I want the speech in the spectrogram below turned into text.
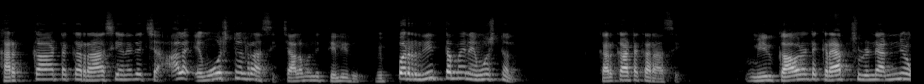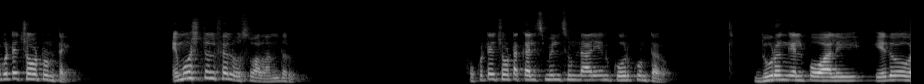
కర్కాటక రాశి అనేది చాలా ఎమోషనల్ రాశి. చాలామందికి తెలియదు విపరీతమైన ఎమోషనల్ కర్కాటక రాశి. మీరు కావాలంటే క్రాప్ చూడండి అన్నీ ఒకటే చోట ఉంటాయి. ఎమోషనల్ ఫెలోస్ వాళ్ళందరూ. ఒకటే చోట కలిసిమెలిసి ఉండాలి అని కోరుకుంటారు. దూరంగా వెళ్ళిపోవాలి ఏదో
